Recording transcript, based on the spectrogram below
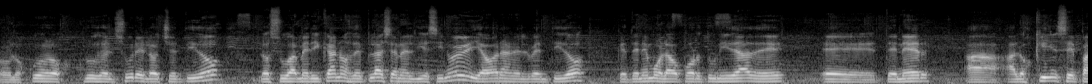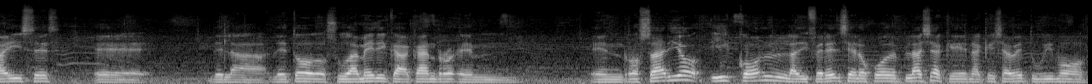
o los Juegos Cruz del Sur en el 82 los sudamericanos de playa en el 19 y ahora en el 22 que tenemos la oportunidad de eh, tener a, los 15 países eh, de, la, de todo Sudamérica acá en, en, Rosario y con la diferencia de los juegos de playa que en aquella vez tuvimos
